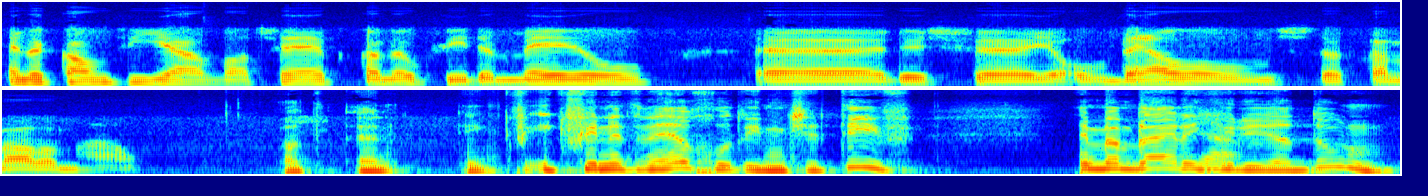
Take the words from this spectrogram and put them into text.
En dat kan via WhatsApp, kan ook via de mail. dus ja, of bel ons, dat kan allemaal. Wat een, ik, ik vind het een heel goed initiatief. Ik ben blij dat ja. jullie dat doen.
